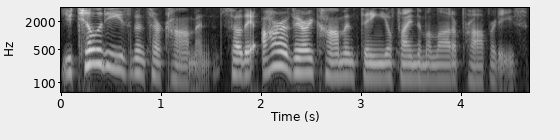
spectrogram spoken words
Utility easements are common, so they are a very common thing. You'll find them a lot of properties.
